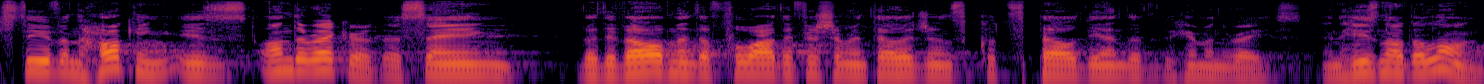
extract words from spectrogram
Stephen Hawking is on the record as saying the development of full artificial intelligence could spell the end of the human race. And he's not alone.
